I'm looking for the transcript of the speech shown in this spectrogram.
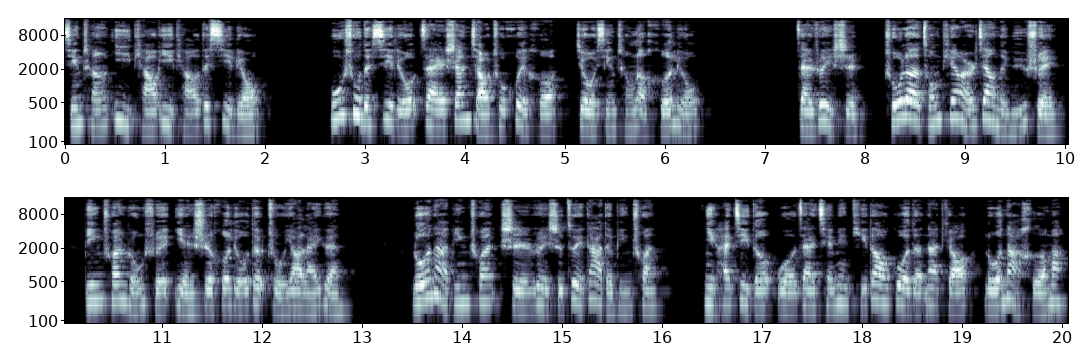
形成一条一条的细流。无数的细流在山脚处汇合，就形成了河流。在瑞士，除了从天而降的雨水，冰川融水也是河流的主要来源。罗纳冰川是瑞士最大的冰川。你还记得我在前面提到过的那条罗纳河吗？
